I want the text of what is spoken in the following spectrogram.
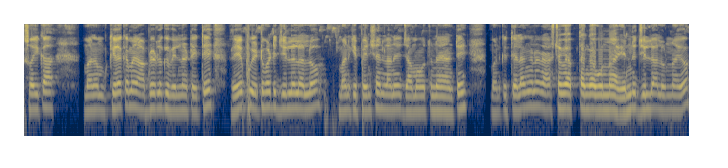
సో ఇక మనం కీలకమైన అప్డేట్లోకి వెళ్ళినట్టయితే రేపు ఎటువంటి జిల్లాలలో మనకి పెన్షన్లు అనేవి జమ అవుతున్నాయంటే మనకి తెలంగాణ రాష్ట్ర వ్యాప్తంగా ఉన్న ఎన్ని జిల్లాలు ఉన్నాయో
